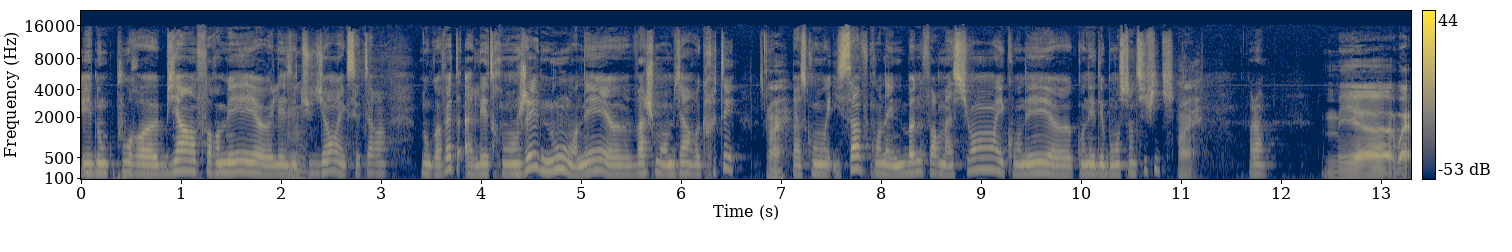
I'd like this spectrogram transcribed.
Et donc pour euh, bien former euh, les mmh. étudiants, etc. Donc en fait, à l'étranger, nous, on est euh, vachement bien recrutés. Ouais. Parce qu'ils savent qu'on a une bonne formation et qu'on est, qu'on est des bons scientifiques. Ouais. Voilà. Mais ouais,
